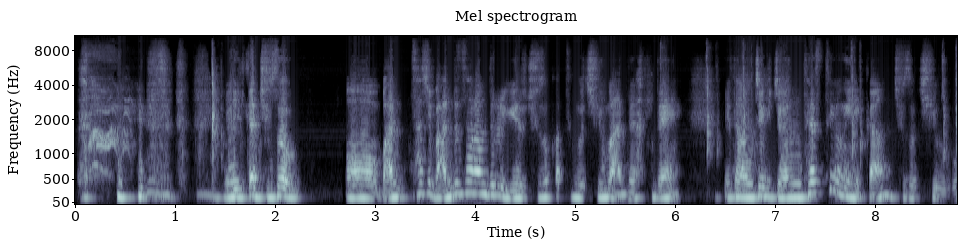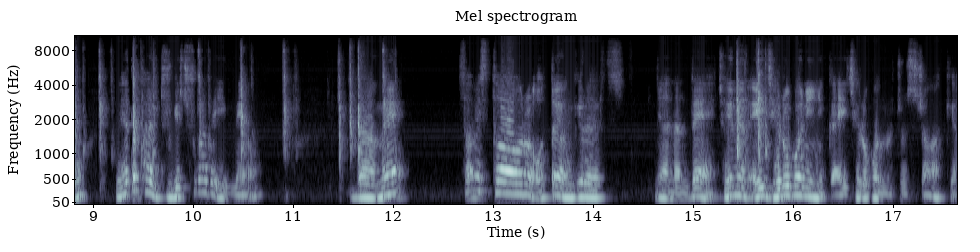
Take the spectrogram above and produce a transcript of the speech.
일단 주소 어, 만, 사실 만든 사람들을 위해서 주석 같은 거 지우면 안 되는데, 일단 어차피 저는 테스트용이니까 주석 지우고, header 파일 두 개 추가되어 있네요. 그 다음에, 서미스터를 어디다 연결했냐는데, 저희는 A0번이니까 A0번으로 좀 수정할게요.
